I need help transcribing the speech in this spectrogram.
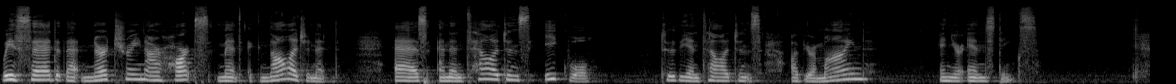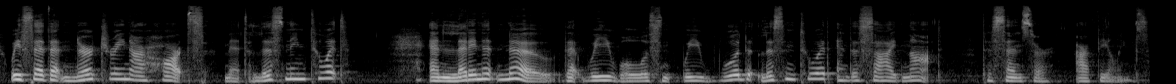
We said that nurturing our hearts meant acknowledging it as an intelligence equal to the intelligence of your mind and your instincts. We said that nurturing our hearts meant listening to it and letting it know that we will listen we would listen to it and decide not to censor our feelings.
